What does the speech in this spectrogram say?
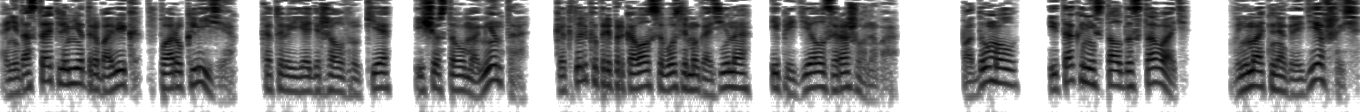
а не достать ли мне дробовик в пару к Лизе, который я держал в руке еще с того момента, как только припарковался возле магазина и приделал зараженного. Подумал и так и не стал доставать, внимательно оглядевшись,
